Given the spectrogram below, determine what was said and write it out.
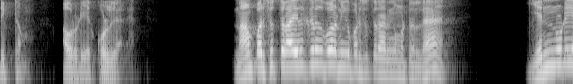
டிக்டம் அவருடைய கொள்கை. நான் பரிசுத்தராக இருக்கிறது போல் நீங்கள் பரிசுத்தராக இருங்க மட்டும் இல்லை என்னுடைய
